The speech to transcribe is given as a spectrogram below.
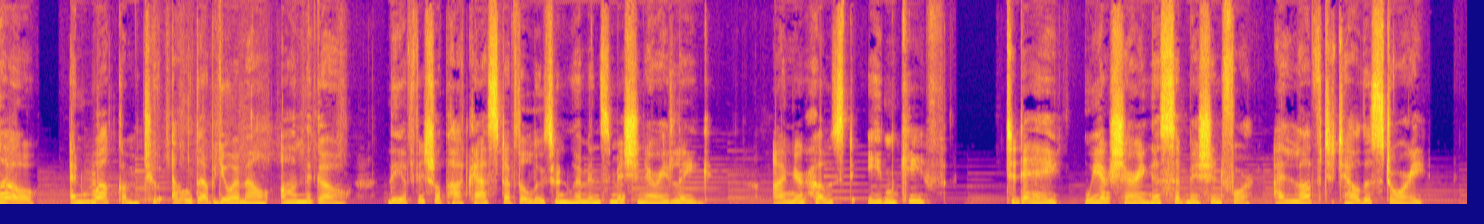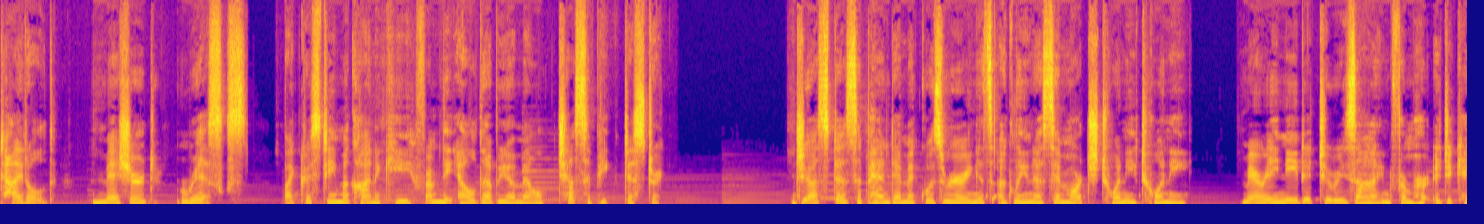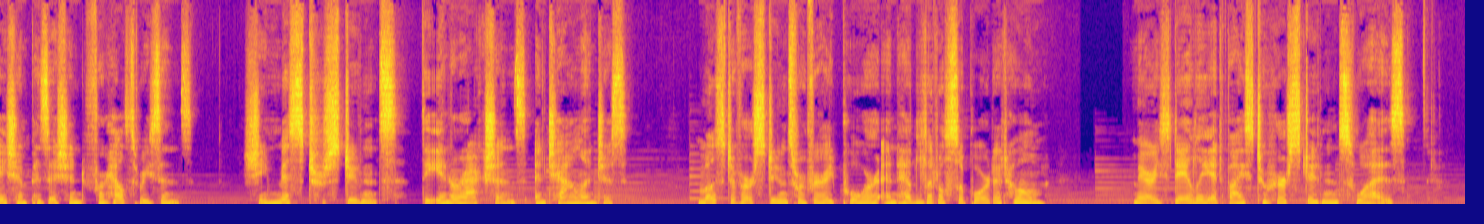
Hello, and welcome to LWML On the Go, the official podcast of the Lutheran Women's Missionary League. I'm your host, Eden Keefe. Today, we are sharing a submission for I Love to Tell the Story titled Measured Risks by Christine McConaughey from the LWML Chesapeake District. Just as the pandemic was rearing its ugliness in March 2020, Mary needed to resign from her education position for health reasons. She missed her students, the interactions, and challenges. Most of her students were very poor and had little support at home. Mary's daily advice to her students was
